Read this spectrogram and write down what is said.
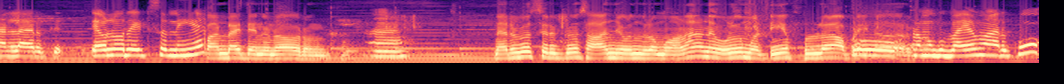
நல்லா இருக்கு. எவ்வளோ ரேட் சொன்னீங்க? பன்னெண்டாயிரத்தி ஐநூறுவா வரும் நர்வஸ் இருக்கும் சாஞ்சு விழுந்துருமோ ஆனா எனக்கு விழுக மாட்டீங்க ஃபுல்லா அப்படியே நமக்கு பயமா இருக்கும்.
